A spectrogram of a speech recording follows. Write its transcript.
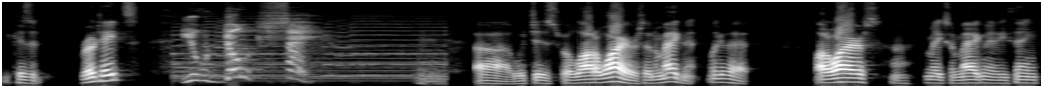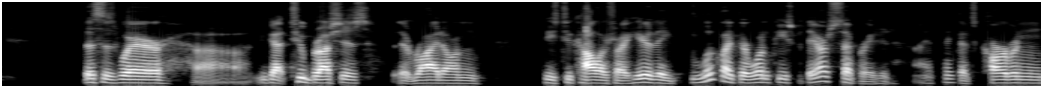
because it rotates, You don't say. uh, which is a lot of wires and a magnet. Look at that. A lot of wires uh, makes a magnety thing. This is where uh, you've got two brushes that ride on these two collars right here. They look like they're one piece, but they are separated. I think that's carbon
